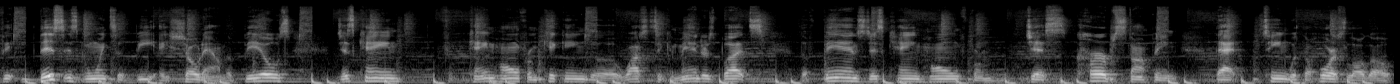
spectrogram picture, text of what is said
This is going to be a showdown. The Bills just came came home from kicking the Washington Commanders' butts. The fans just came home from just curb stomping that team with the horse logo.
